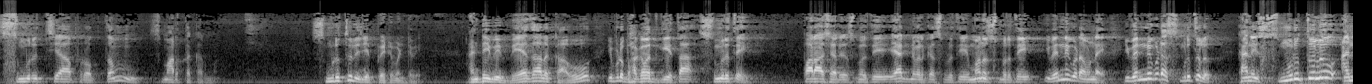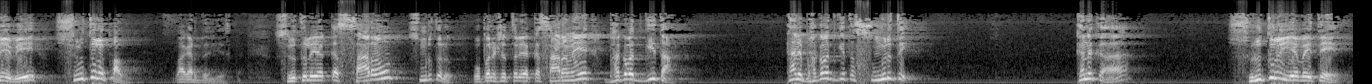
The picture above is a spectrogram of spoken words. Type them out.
స్మృత్యా ప్రోక్తం స్మార్త కర్మ. స్మృతులు చెప్పేటువంటివి. అంటే ఇవి వేదాలు కావు ఇప్పుడు భగవద్గీత స్మృతే. పరాచార్య స్మృతి యాజ్ఞవల్క స్మృతి మనుస్మృతి ఇవన్నీ కూడా ఉన్నాయి. ఇవన్నీ కూడా స్మృతులు. కానీ స్మృతులు అనేవి శృతులు కావు. బాగా అర్థం చేసుకో. శృతుల యొక్క సారం స్మృతులు. ఉపనిషత్తుల యొక్క సారమే భగవద్గీత. కానీ భగవద్గీత స్మృతి. కనుక శృతులు ఏవైతే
